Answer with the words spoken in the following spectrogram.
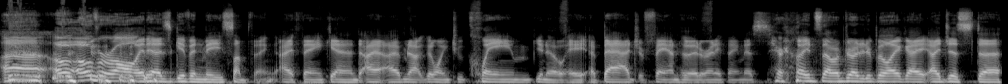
uh, overall, it has given me something, I think, and I, I'm not going to claim, you know, a, a badge of fanhood or anything necessarily. It's not what I'm trying to do, but like, I, I just, uh,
